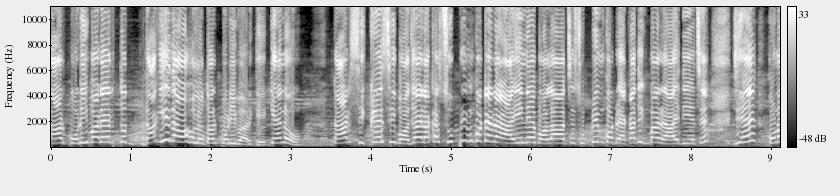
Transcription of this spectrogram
তার পরিবারের তো দাগিয়ে দেওয়া হলো তার পরিবারকে। কেন? তার সিক্রেসি বজায় রাখা সুপ্রিম কোর্টের আইনে বলা আছে, সুপ্রিম কোর্ট একাধিকবার রায় দিয়েছে যে কোনো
